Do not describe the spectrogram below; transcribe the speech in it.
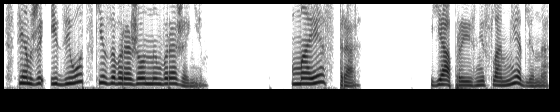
С тем же идиотски завороженным выражением. «Маэстро!» Я произнесла медленно,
